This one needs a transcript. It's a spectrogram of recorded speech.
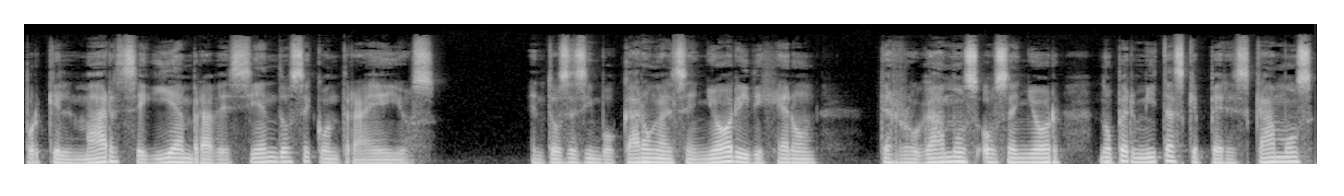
porque el mar seguía embraveciéndose contra ellos. Entonces invocaron al Señor y dijeron, Te rogamos, oh Señor, no permitas que perezcamos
